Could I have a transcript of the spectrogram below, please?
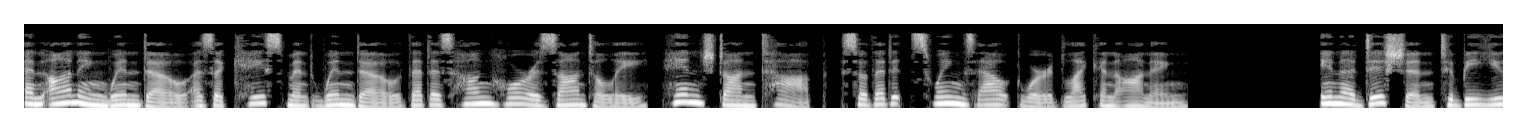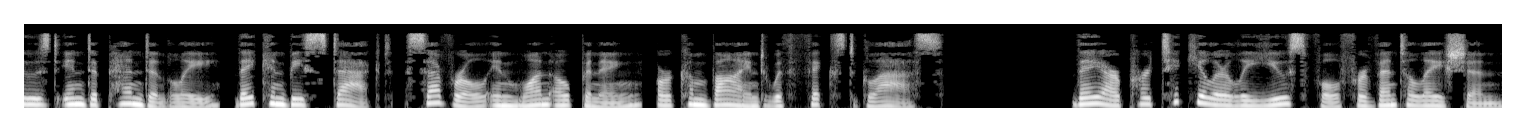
An awning window is a casement window that is hung horizontally, hinged on top, so that it swings outward like an awning. In addition to be used independently, they can be stacked, several in one opening, or combined with fixed glass. They are particularly useful for ventilation.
